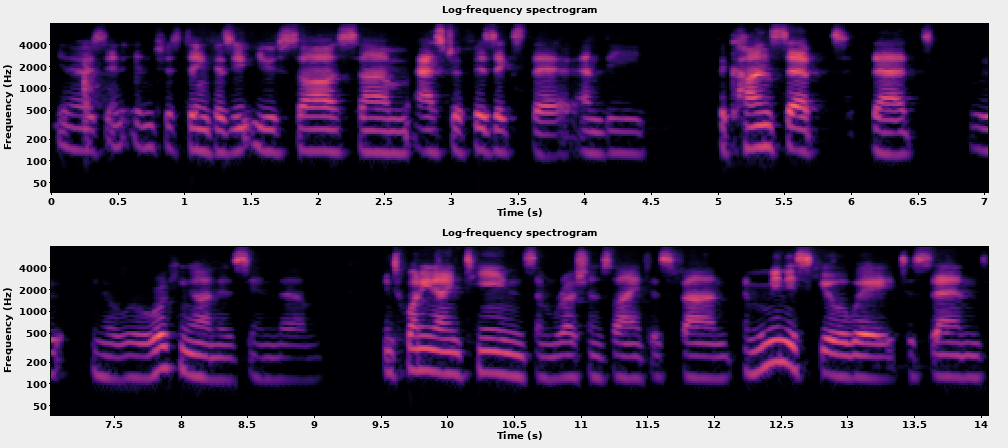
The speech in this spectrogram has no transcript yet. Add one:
You know, it's in, interesting because you, you saw some astrophysics there and the, the concept that, you know, we're working on is in um, in 2019, some Russian scientists found a minuscule way to send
